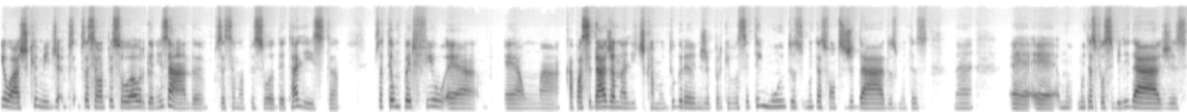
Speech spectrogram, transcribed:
eu acho que o mídia precisa ser uma pessoa organizada, precisa ser uma pessoa detalhista, precisa ter um perfil é, é uma capacidade analítica muito grande, porque você tem muitos, muitas fontes de dados, muitas, né, é, é, muitas possibilidades.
